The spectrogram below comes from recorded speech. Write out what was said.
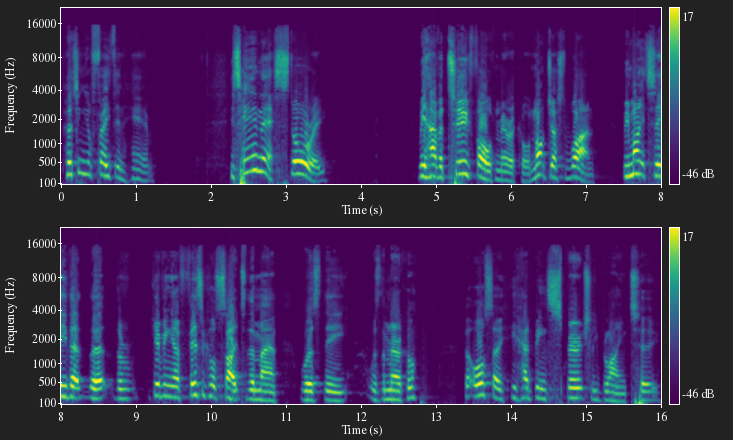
putting your faith in Him. You see, in this story, we have a twofold miracle, not just one. We might see that the, the giving of physical sight to the man was the, was the miracle, but also he had been spiritually blind too.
